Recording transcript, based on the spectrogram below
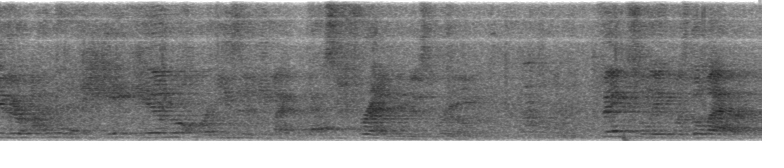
either I'm going to hate him or he's going to be my best friend in this room. Thankfully, it was the latter.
